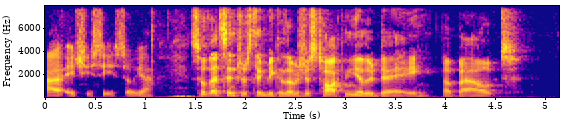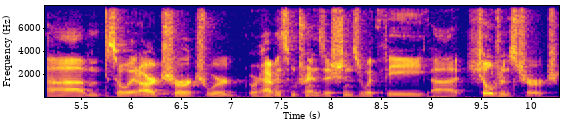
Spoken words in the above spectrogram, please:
at HCC. So yeah. So that's interesting because I was just talking the other day about. Um, so at our church, we're we're having some transitions with the uh, children's church,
